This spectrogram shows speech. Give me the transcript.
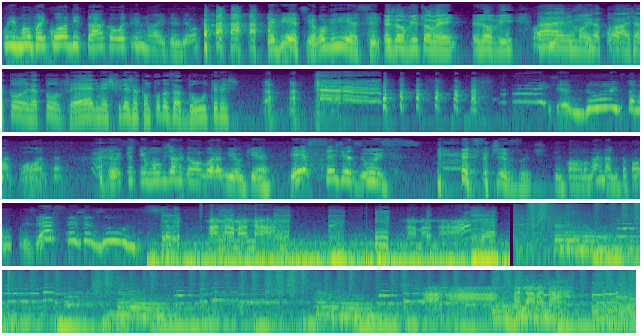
o irmão vai coabitar com a outra irmã, entendeu? Teve esse, eu ouvi esse. Eu já ouvi também. Eu já ouvi. Ai, meu irmão, já tô, já tô, já tô velho, minhas filhas já estão todas adúlteras. Ai, Jesus, toma conta. Eu inventei um novo jargão agora meu, que é Esse é Jesus. Esse é Jesus. Não fala mais nada, só falo isso. Esse é Jesus. Maná, maná. Na maná. Ahá. Maná, maná. Jesus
